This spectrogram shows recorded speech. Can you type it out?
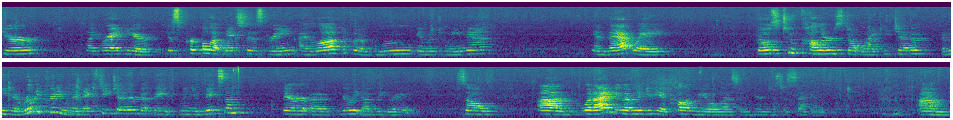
pure, like right here, this purple up next to this green, I love to put a blue in between that. And that way, those two colors don't like each other. I mean, they're really pretty when they're next to each other, but they, when you mix them, they're a really ugly gray. So, um, what I do, I'm gonna give you a color wheel lesson here in just a second. Um,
